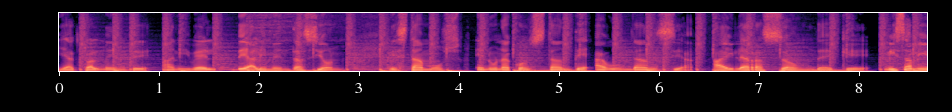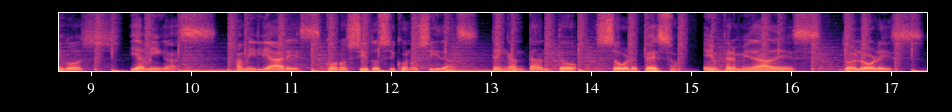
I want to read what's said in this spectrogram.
Y actualmente a nivel de alimentación estamos en una constante abundancia. Hay la razón de que mis amigos y amigas familiares, conocidos y conocidas tengan tanto sobrepeso, enfermedades, dolores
